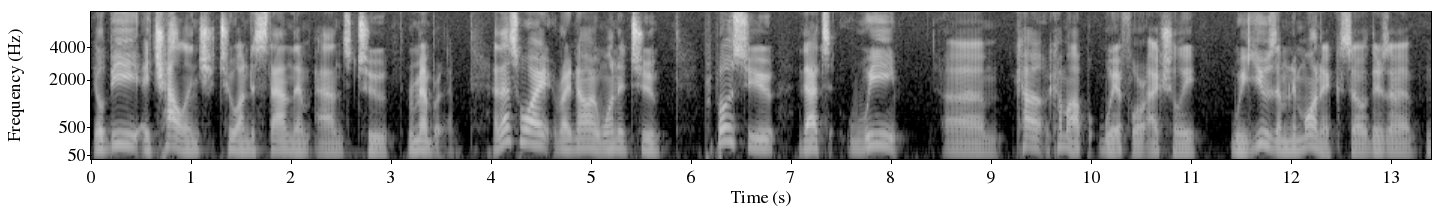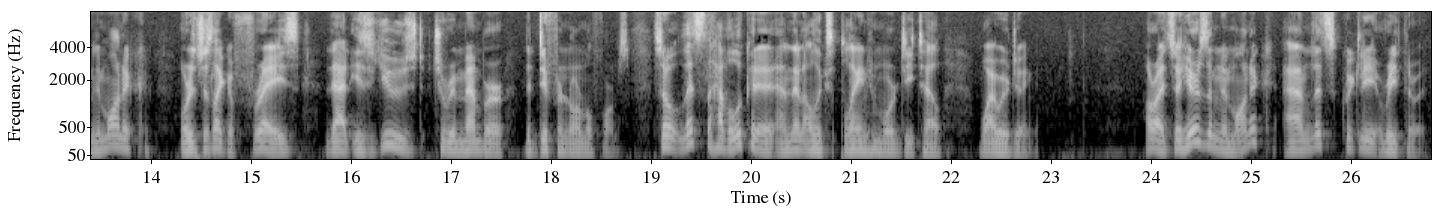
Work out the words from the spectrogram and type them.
it'll be a challenge to understand them and to remember them. And that's why right now I wanted to propose to you that we um, come up with, or actually we use a mnemonic. So there's a mnemonic or it's just like a phrase that is used to remember the different normal forms. So let's have a look at it and then I'll explain in more detail why we're doing it. All right, so here's the mnemonic and let's quickly read through it.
